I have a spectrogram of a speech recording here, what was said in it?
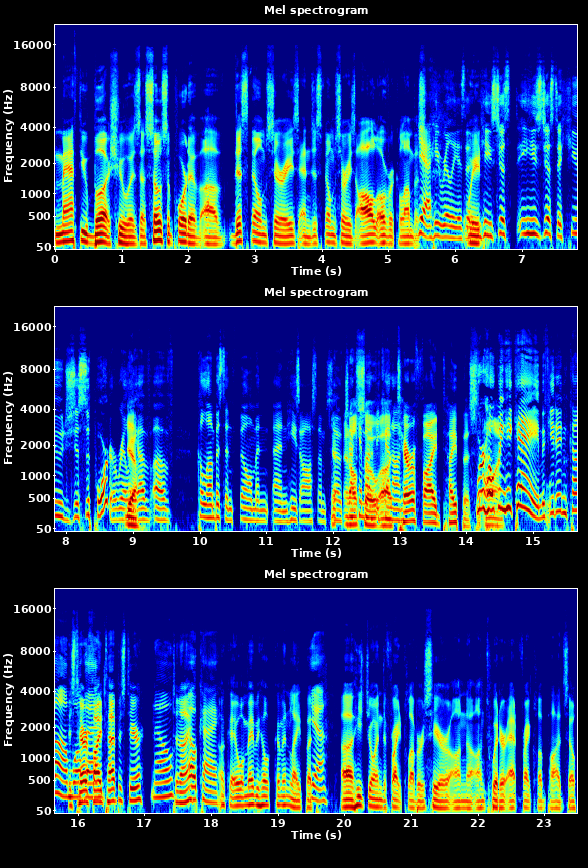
Matthew Bush, who was uh, so supportive of this film series and just film series all over Columbus. Yeah, he really is. A, he's just he's just a huge just supporter really Yeah. of of Columbus and film, and and he's awesome. So and check him out also if you can. uh, on. terrified typist. We're on- hoping he came. If you didn't come, is well terrified then, typist here no tonight. Okay. Okay, well maybe he'll come in late, but yeah. Uh, he's joined the Fright Clubbers here on uh, on Twitter at Fright Club Pod. So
